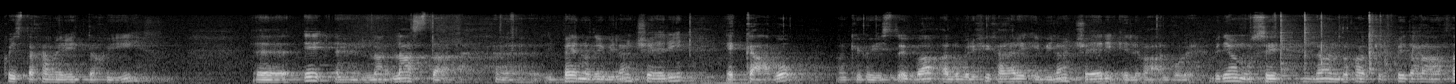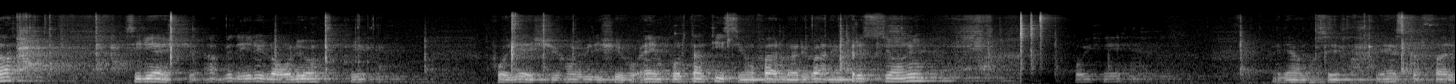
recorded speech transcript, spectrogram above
questa cameretta qui eh, e eh, l'asta eh, il perno dei bilancieri è cavo anche questo e va a lubrificare i bilancieri e le valvole. Vediamo se dando qualche pedalata si riesce a vedere l'olio che fuoriesce come vi dicevo è importantissimo farlo arrivare in pressione. Poiché vediamo se riesco a fare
